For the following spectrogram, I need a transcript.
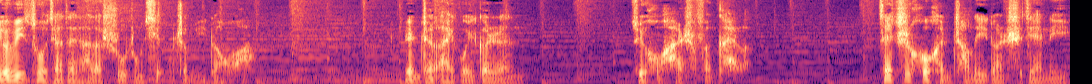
有一位作家在他的书中写过这么一段话：认真爱过一个人，最后还是分开了。在之后很长的一段时间里，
